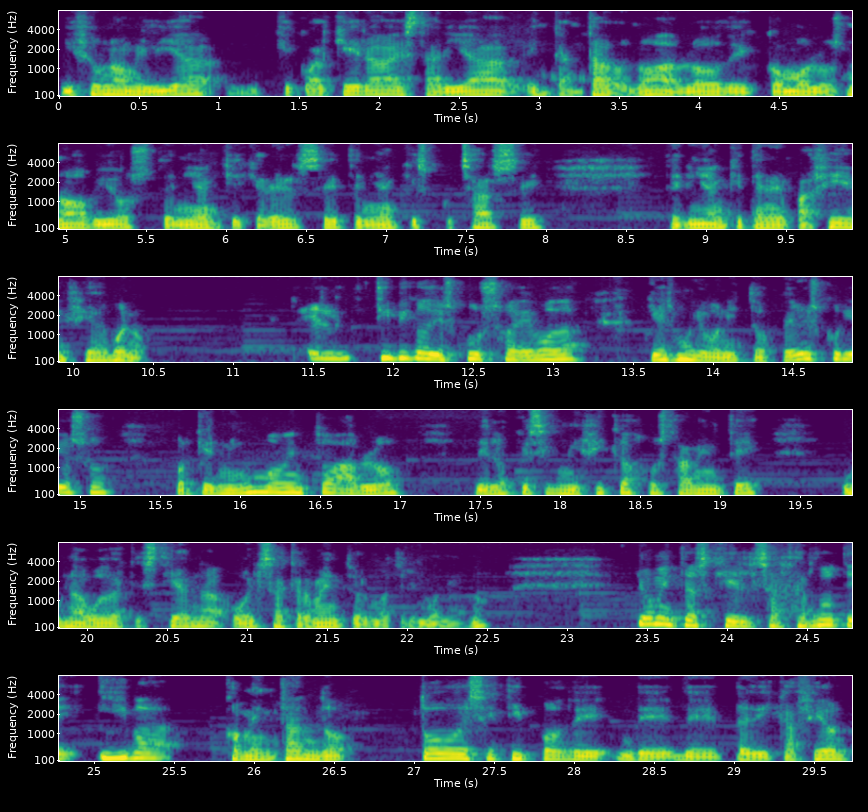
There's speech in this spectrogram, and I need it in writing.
hizo una homilía que cualquiera estaría encantado, ¿no? Habló de cómo los novios tenían que quererse, tenían que escucharse, tenían que tener paciencia, bueno, el típico discurso de boda que es muy bonito, pero es curioso porque en ningún momento habló de lo que significa justamente una boda cristiana o el sacramento del matrimonio, ¿no? Yo mientras que el sacerdote iba comentando todo ese tipo de, predicación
